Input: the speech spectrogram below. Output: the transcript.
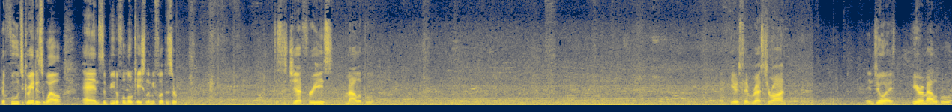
The food's great as well, and it's a beautiful location. Let me flip this around. This is Geoffrey's Malibu. And here's the restaurant. Enjoy. Here in Malibu.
